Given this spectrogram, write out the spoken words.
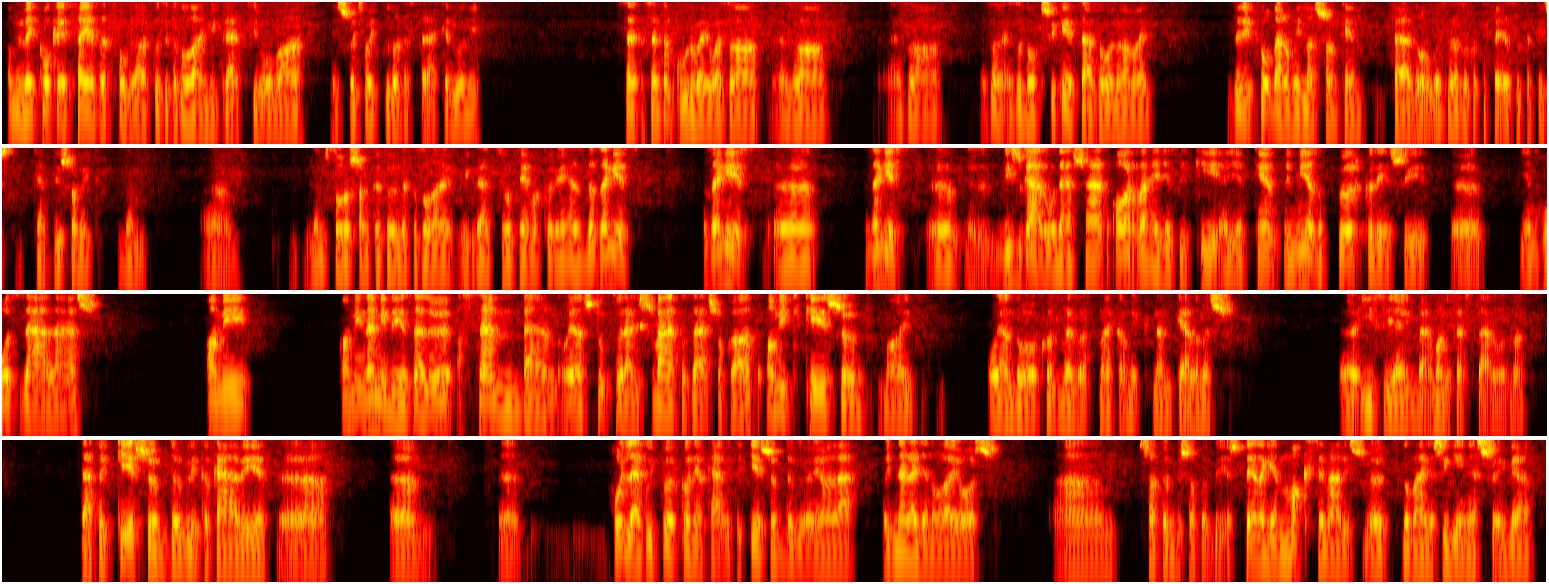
amiben egy konkrét fejezet foglalkozik az olajmigrációval, és hogy hogy tudod ezt elkerülni. Szerintem kurva jó ez a, ez a, ez a, ez a, ez a doksi, 200 oldal majd. Ezért így próbálom így lassanként feldolgozni azokat a fejezeteket is, amik nem, nem szorosan kötődnek az olajmigráció témaköréhez, de az egész, az egész az egész vizsgálódását arra hegyezi ki egyébként, hogy mi az a pörkölési ilyen hozzáállás, ami, ami nem idéz elő a szemben olyan strukturális változásokat, amik később majd olyan dolgokhoz vezetnek, amik nem kellemes ízjegyekben manifestálódnak. Tehát, hogy később döglik a kávét, hogy lehet úgy pörkölni a kávét, hogy később dögöljön le, hogy ne legyen olajos, stb. stb. És tényleg ilyen maximális tudományos igényességgel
